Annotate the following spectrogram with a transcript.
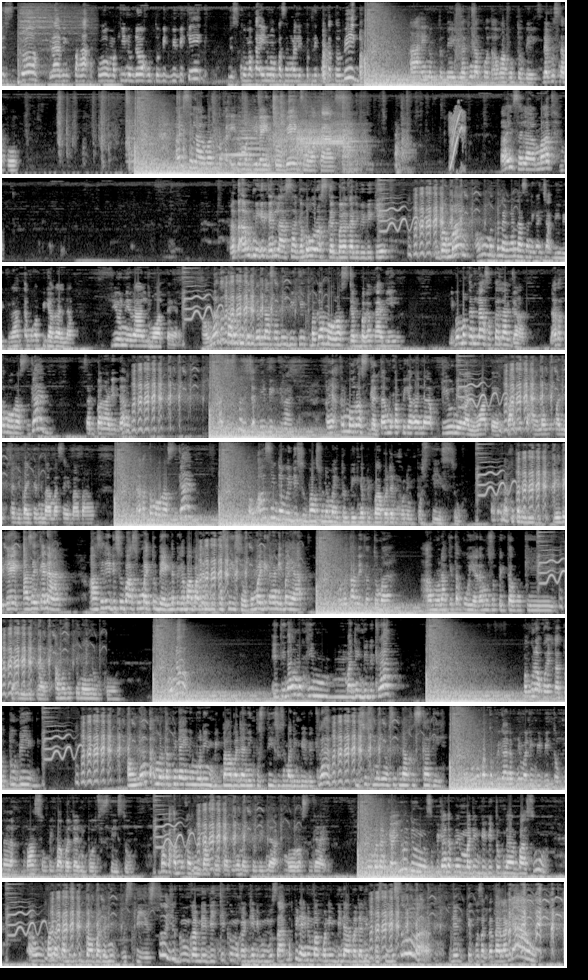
Diyos ko, grabing paha ko. Makinom daw akong tubig bibikik. Diyos ko, makainom ang pasang malipot-lipot na tubig. Ah, inom tubig. Lagi na po, taong akong tubig. Dagos na po. Ay, salamat. Makainom ang gilayang tubig sa wakas. Ay, salamat. Nataarog ni kan lasa, gamahuras kad baga ka ni bibikik. Iba man, amo man talaga lasa ni kancha bibikrat, amo ka pigangal na funeral water. Aw natatarog ni kan lasa bibikik, baga mauras gad baga ka di. Iba man kan lasa talaga, natatamahuras gad. Sad pa nga ni daw. Asus man siya bibikrat. Kaya kan mauras gad, tamo ka pigangal na funeral water. Bakit ka anaw ka ni sa divider ni mama sa ibabaw. Natatamahuras gad. Ang asing daw di subaso na may tubig na pigbabadan ko ng postiso. Ako nakita ni Bibi. Bibi Cake, asan ka na? Asan di subaso may tubig na pigbabadan ng postiso. Kung may di ka nga ni Baya, kung natawid ka tuma, amo nakita ko yan, amo sa pigtaw ko ki Crab, amo sa pinainom ko. Uno! Itinaw mo kim mading Bibi Crab? Pagulang ko yung kanto tubig. Ang lata man ta pinainom mo ning bigbabada ning pustiso sa mading bibiklat. Isus Maria Josep na kaskadi. Ano ba ito ni mading bibitok na baso bigbabada ning pustiso? Baka amo ka ning baso ka na may tubig na moros gay. Ano man ang kayo do? Sa biganap ni mading bibitok na baso. Ang pala ka sa bigbabada ning pustiso. Yung kung kang bibiki kung kang ginigumusa ko, pinainom ako ning binabada ning pustiso. Ah. Din tipos ka talaga.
